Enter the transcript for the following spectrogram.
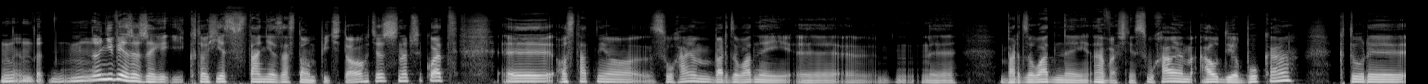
no, no, no nie wierzę, że ktoś jest w stanie zastąpić to, chociaż na przykład y, ostatnio słuchałem bardzo ładnej, y, y, y, bardzo ładnej, a właśnie, słuchałem audiobooka, który,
